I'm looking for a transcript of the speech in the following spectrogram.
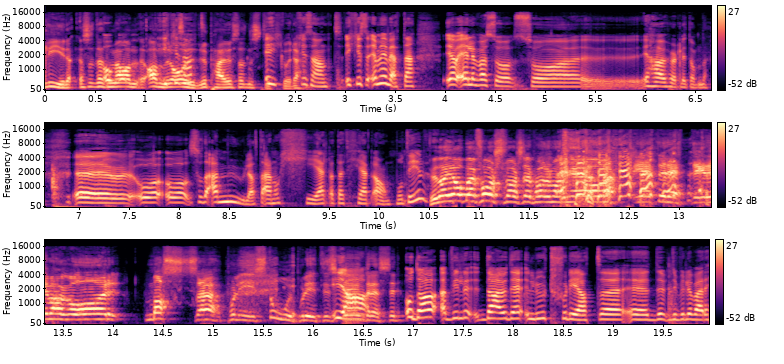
lire Altså Dette Og- med andre, ordre paus er stikkordet. Ikke sant. Ikke, men jeg vet det. Jeg, eller hva så, så Jeg har jo hørt litt om det. Uh, og, og, så det er mulig at det er noe helt At det er et helt annet motiv. Hun har jobba i Forsvarsdepartementet og vært i etterretningen i mange år! Masse poli storpolitiske interesser. og da, vil, da er jo det lurt, fordi at uh, det, det ville være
